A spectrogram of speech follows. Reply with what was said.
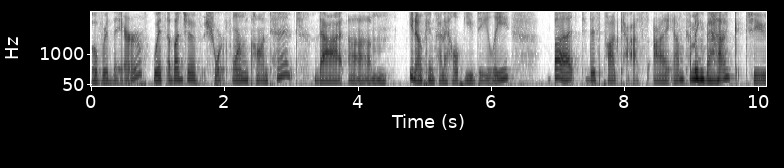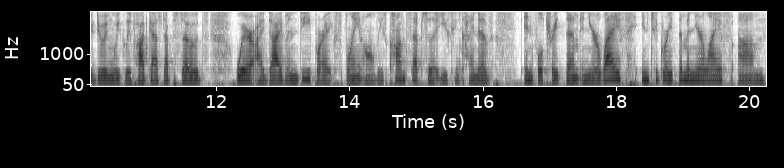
over there with a bunch of short form content that, um, you know, can kind of help you daily. But this podcast, I am coming back to doing weekly podcast episodes where I dive in deep, where I explain all these concepts so that you can kind of infiltrate them in your life, integrate them in your life um,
